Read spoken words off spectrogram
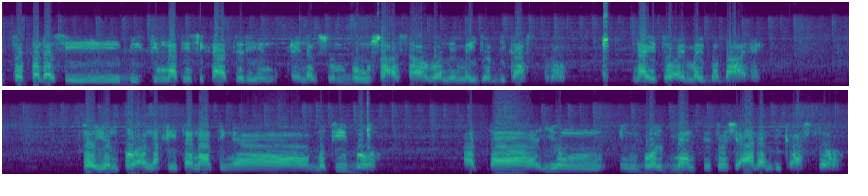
ito pala si victim natin si Catherine ay nagsumbong sa asawa ni Major Di Castro na ito ay may babae. So yun po ang nakita nating ah, motibo at ah, yung involvement nito si Alan Di Castro.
